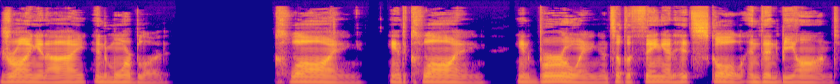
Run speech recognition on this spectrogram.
drawing an eye and more blood. Clawing and clawing, and burrowing until the thing had hit skull and then beyond.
